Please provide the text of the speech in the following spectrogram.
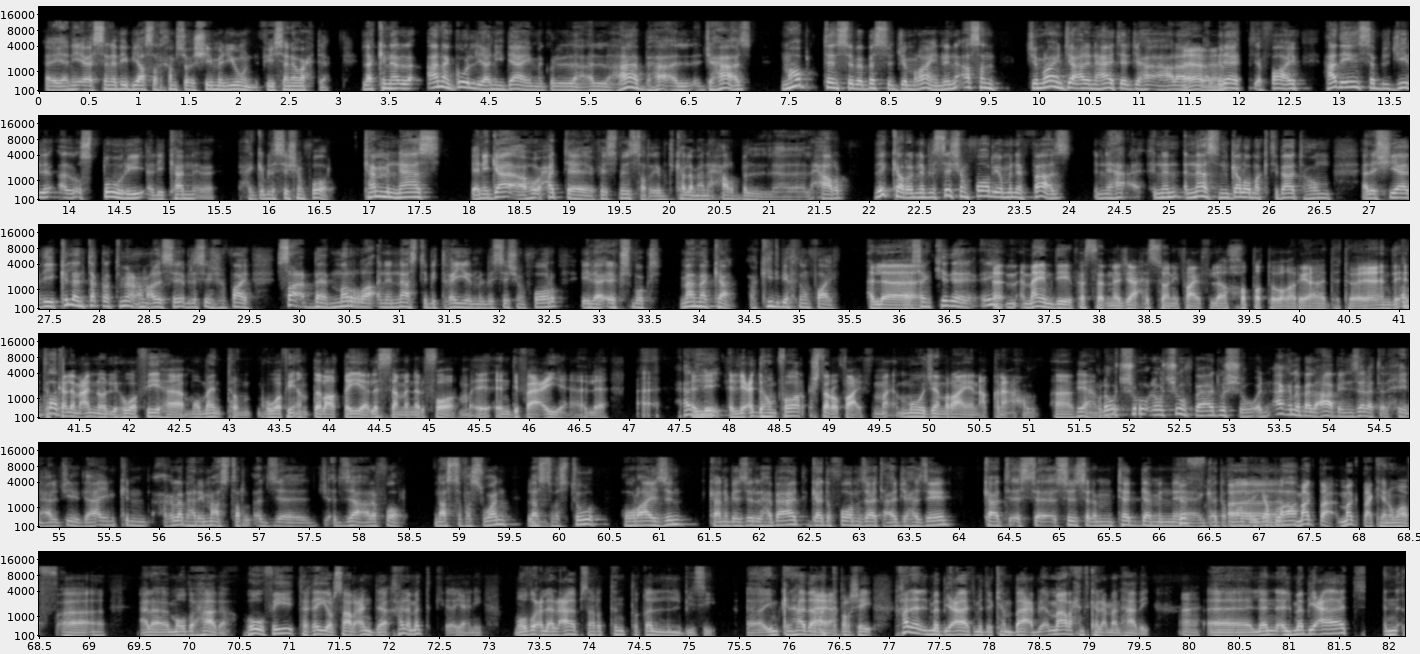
يعني السنة ذي بيصل 25 مليون في سنة واحدة. لكن أنا أقول يعني دائما أقول الالعاب الجهاز ما هو بتنسبه بس لجيم راين لأن أصلا جيم راين جاء على نهاية الجهاز على بداية 5 هذا ينسب للجيل الأسطوري اللي كان حق بلاي ستيشن 4 كم من ناس يعني قال هو حتى في سبنسر يوم تكلم عن حرب الحرب ذكر إن بلاي ستيشن 4 يوم إنه فاز انها إن الناس نقلوا مكتباتهم الأشياء ذي كلها انتقلت معهم على بلاي ستيشن 5 صعبة مرة إن الناس تبي تغير من بلاي ستيشن 4 إلى إكس بوكس مهما كان أكيد بياخذون 5 عشان كذا إيه؟ ما يمدي يفسر نجاح السوني 5 لخطته وريادته يعني تتكلم عنه اللي هو فيها momentum هو في انطلاقية لسه من ال four اندفاعية. اللي, اللي, اللي عندهم four اشتروا five مو جيم راين اقنعهم. آه فيها. لو تشوف لو تشوف بعد وش هو إن أغلب الالعاب اللي نزلت الحين على الجيل ذا يمكن أغلبها remaster اجزاء على four. Last of Us 1 Last of Us 2 Horizon كان بينزل لها بعد God of 4 نزلت على جهازين كانت سلسلة ممتدة من God آه قبلها. مقطع مقطعك يا نواف آه على موضوع هذا. هو في تغير صار عنده. خلينا متك يعني موضوع الألعاب صارت تنتقل لل PC آه يمكن هذا آه. أكبر شيء. خلينا المبيعات مدري كم باع ما راح نتكلم عن هذه. آه. آه لأن المبيعات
